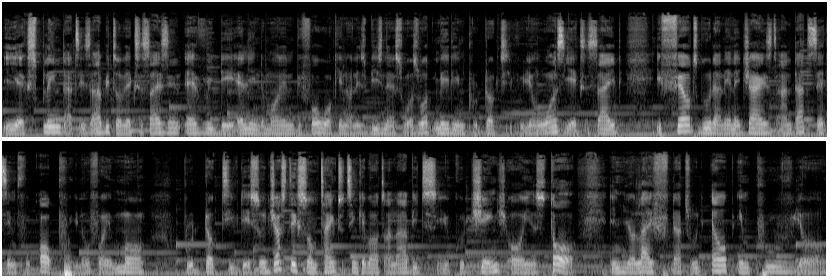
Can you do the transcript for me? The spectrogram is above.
he explained that his habit of exercising every day early in the morning before working on his business was what made him productive. You know, once he exercised, he felt good and energized, and that set him for up. You know, for a more productive day. So just take some time to think about an habit you could change or install in your life that would help improve your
